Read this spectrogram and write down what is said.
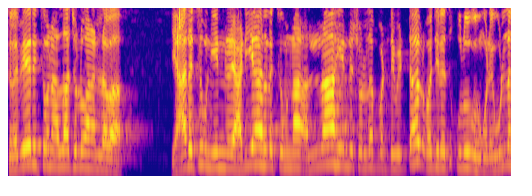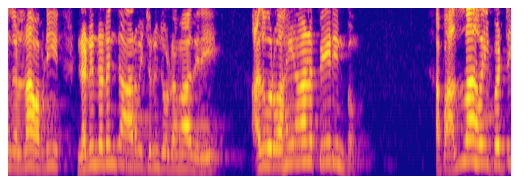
சில பேருக்கு அவன் அல்லாஹ் சொல்லுவான் அல்லவா யாருக்கும் என்னுடைய அடியார்களுக்கு முன்னால் அல்லாஹ் என்று சொல்லப்பட்டு விட்டால் வஜ்ரத் குழு உங்களுடைய உள்ளங்கள்லாம் அப்படி நடுநடுங்க ஆரம்பிச்சிடும் சொல்கிற மாதிரி அது ஒரு வகையான பேரின்பம். அப்போ அல்லாஹை பற்றி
